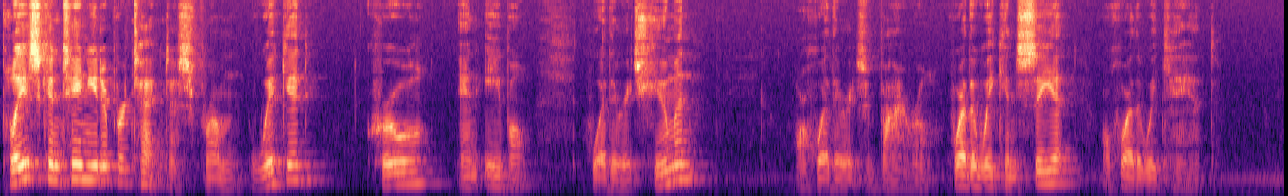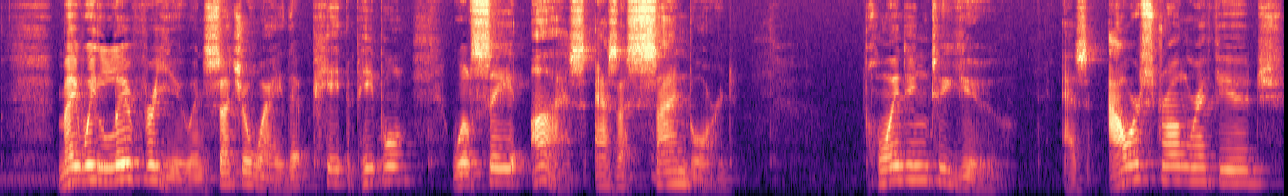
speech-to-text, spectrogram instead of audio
Please continue to protect us from wicked, cruel, and evil, whether it's human or whether it's viral, whether we can see it or whether we can't. May we live for you in such a way that pe people will see us as a signboard pointing to you as our strong refuge,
